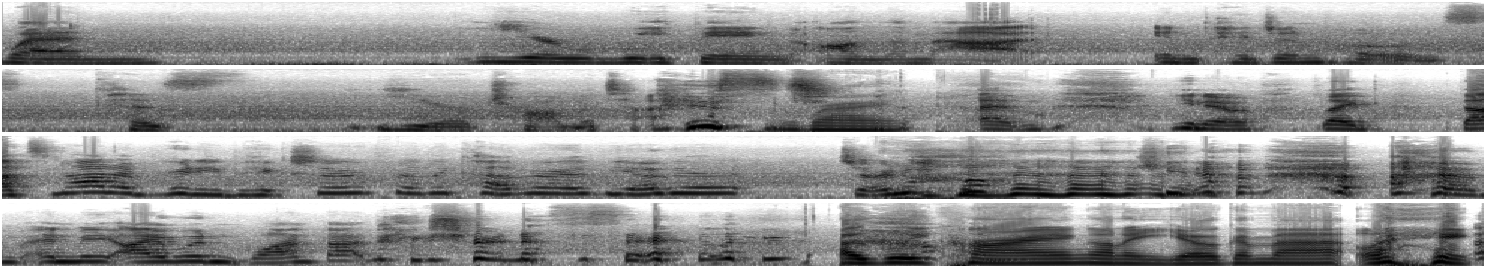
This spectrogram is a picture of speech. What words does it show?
when you're weeping on the mat in pigeon pose because you're traumatized. Right. and, you know, like, that's not a pretty picture for the cover of Yoga Journal. you know? Um, and me, I wouldn't want that picture necessarily. Ugly crying on a yoga mat, like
